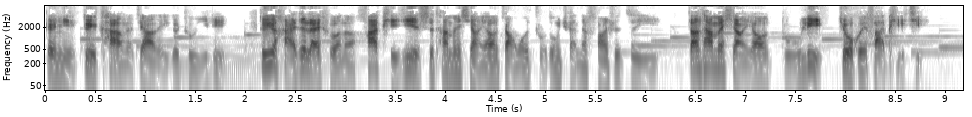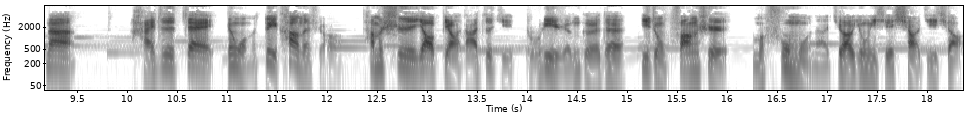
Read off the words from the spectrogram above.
跟你对抗的这样的一个注意力。对于孩子来说呢，发脾气是他们想要掌握主动权的方式之一。当他们想要独立，就会发脾气。那孩子在跟我们对抗的时候，他们是要表达自己独立人格的一种方式。我们父母呢，就要用一些小技巧，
